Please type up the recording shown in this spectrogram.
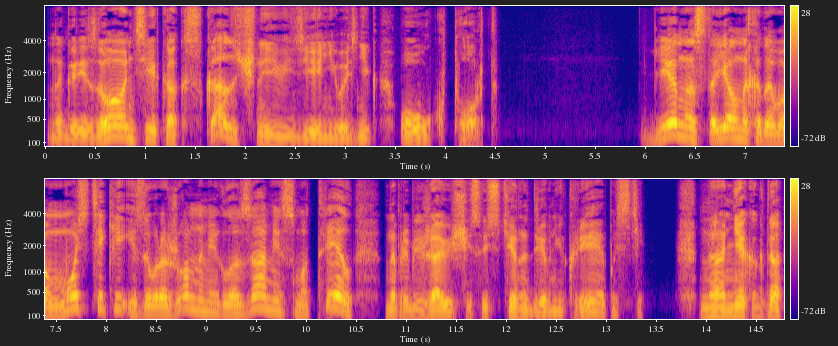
На горизонте, как сказочное видение, возник Оукпорт. Гена стоял на ходовом мостике и завороженными глазами смотрел на приближающиеся стены древней крепости, на некогда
